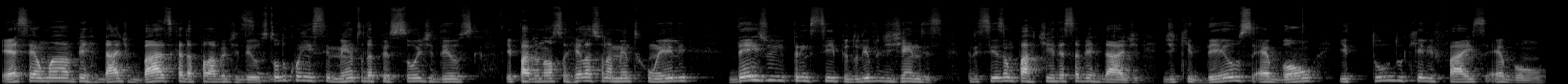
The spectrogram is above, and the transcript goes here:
Essa é uma verdade básica da palavra de Deus. Sim. Todo conhecimento da pessoa de Deus e para o nosso relacionamento com Ele desde o princípio do livro de Gênesis, precisam partir dessa verdade de que Deus é bom e tudo que ele faz é bom.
